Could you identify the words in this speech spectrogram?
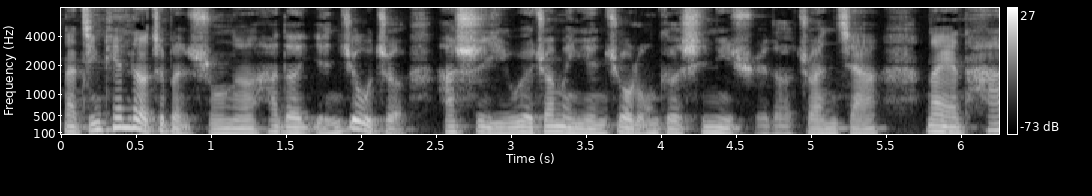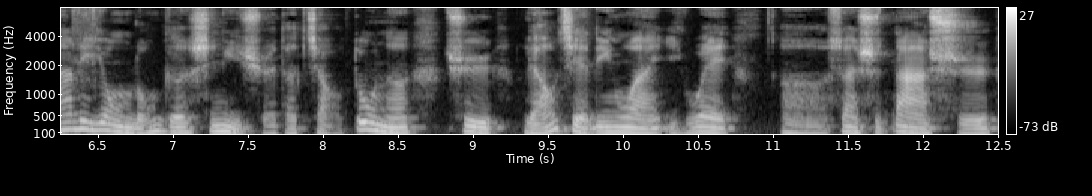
那今天的这本书呢，它的研究者他是一位专门研究荣格心理学的专家，那他利用荣格心理学的角度呢，去了解另外一位。呃，算是大师，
